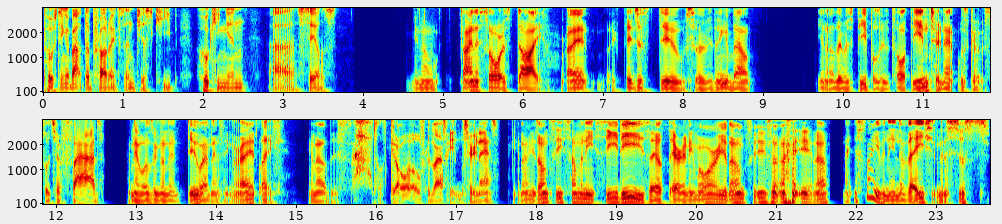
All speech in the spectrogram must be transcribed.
posting about the products and just keep hooking in uh, sales. You know, dinosaurs die, right? Like they just do. So if you think about, you know, there was people who thought the internet was go- such a fad and it wasn't going to do anything, right? Like, you know, this, ah, it'll go over that internet. You know, you don't see so many CDs out there anymore. You don't see, so, you know, it's not even innovation. It's just,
